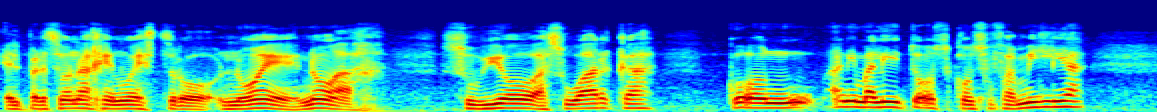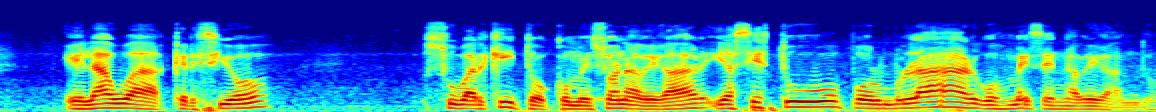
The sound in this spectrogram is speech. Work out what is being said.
el personaje nuestro, Noé, Noah, subió a su arca con animalitos, con su familia, el agua creció su barquito comenzó a navegar y así estuvo por largos meses navegando.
